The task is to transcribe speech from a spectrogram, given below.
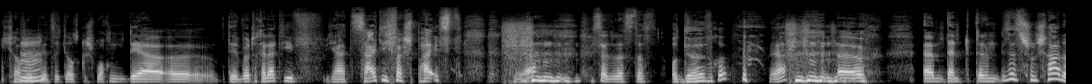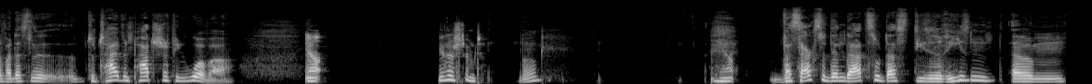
ich hoffe, mhm. ich habe jetzt richtig ausgesprochen, der, äh, der wird relativ ja zeitig verspeist. ja, ist also das das Hors d'oeuvre. ja, äh, ähm, dann dann ist es schon schade, weil das eine total sympathische Figur war. Ja, ja, das stimmt. Ne? Ja. Was sagst du denn dazu, dass diese Riesen, ähm,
